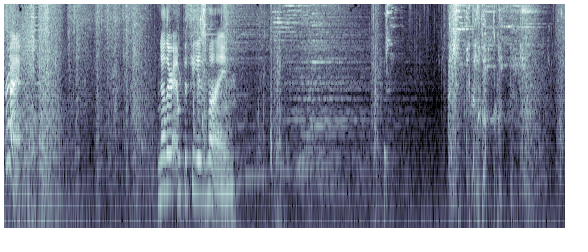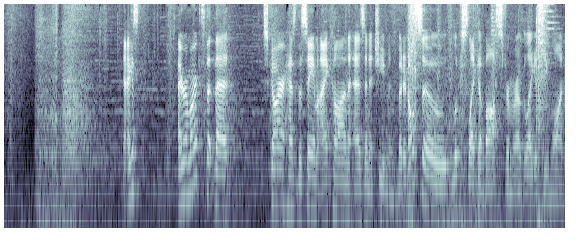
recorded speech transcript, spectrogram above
Right. Another empathy is mine. I guess I remarked that that scar has the same icon as an achievement, but it also looks like a boss from Rogue Legacy 1.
